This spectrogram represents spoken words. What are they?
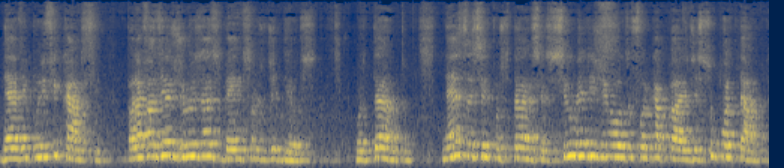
deve purificar-se para fazer jus às bênçãos de Deus. Portanto, nessas circunstâncias, se o religioso for capaz de suportar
